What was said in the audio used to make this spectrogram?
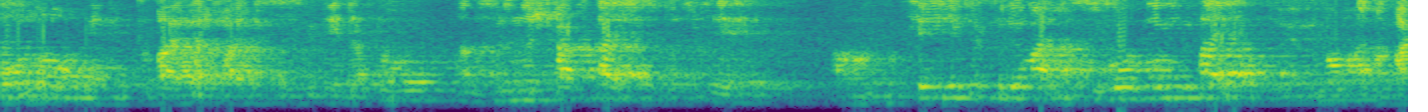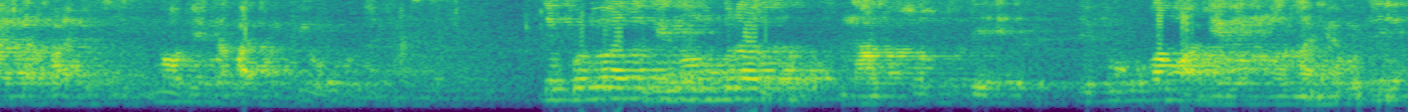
胞の、えっと、バイサルファイトシークデータと、あのそれの比較対象として、あの成熟する前の脂肪前細胞というのあのバイサルファイトシークのデータ解析を行いました。で、これはゲノムブラウザのスナップショットで、でここがまあゲノムの内容で、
